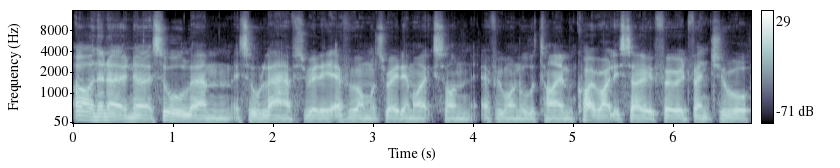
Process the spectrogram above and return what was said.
Oh no no no! It's all um, it's all lavs really. Everyone wants radio mics on everyone all the time. Quite rightly so for adventure or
